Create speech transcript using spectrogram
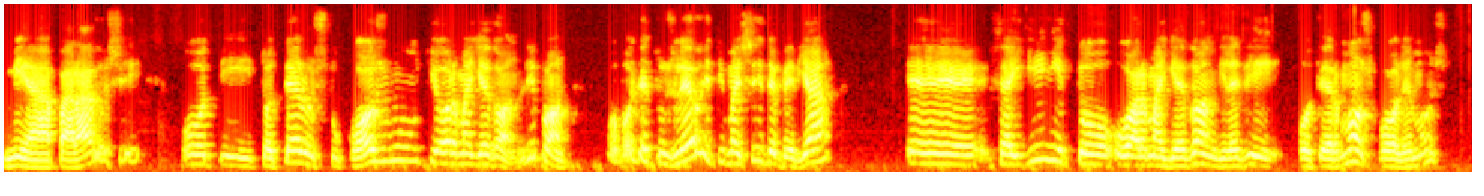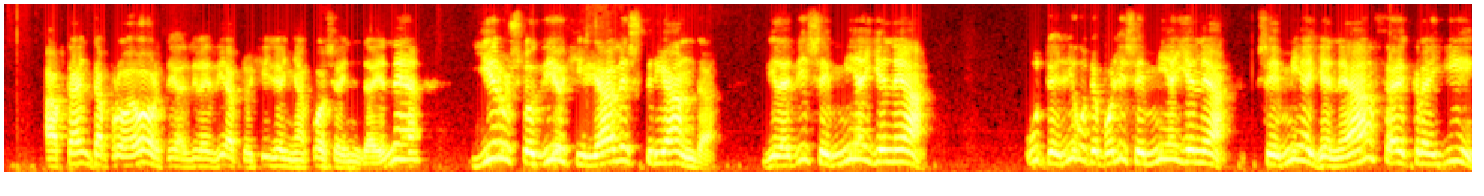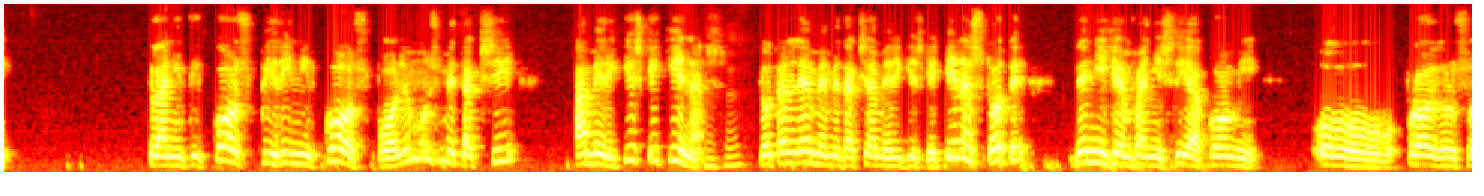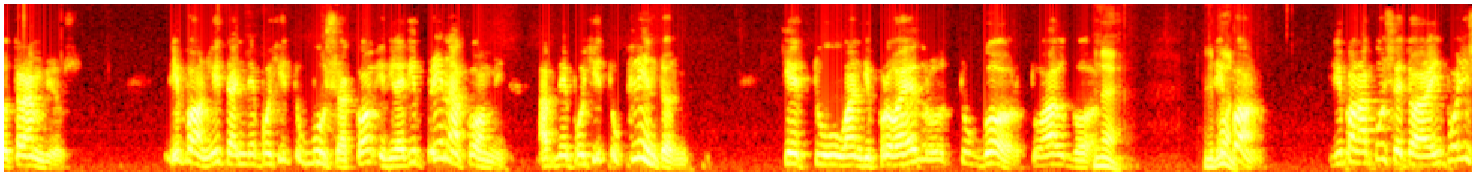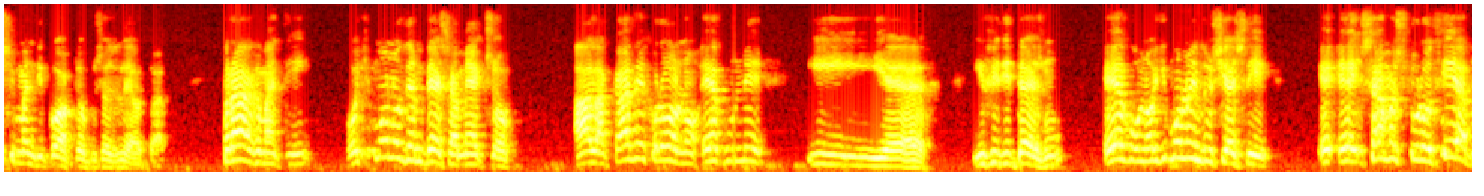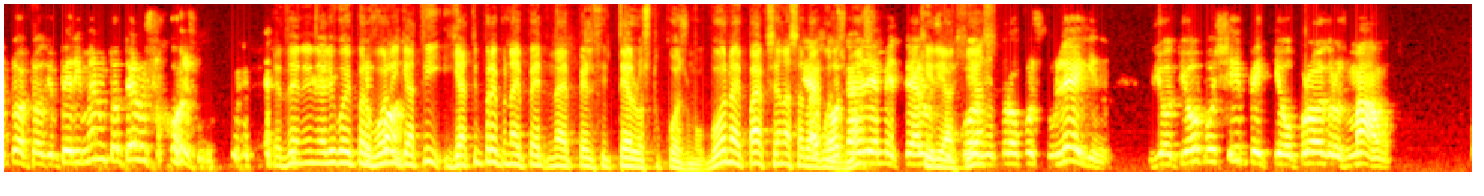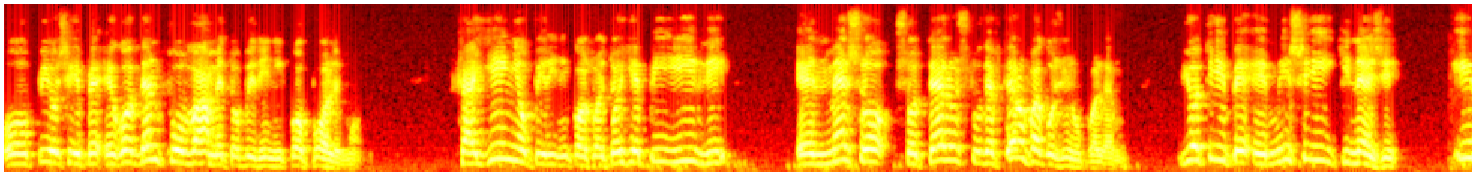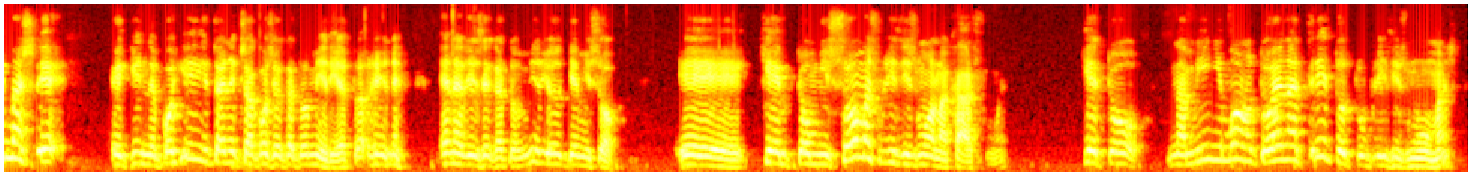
μία παράδοση ότι το τέλος του κόσμου και ο Αρμαγεδόν. Λοιπόν, οπότε τους λέω ετοιμαστείτε παιδιά, ε, θα γίνει το, ο Αρμαγεδόν, δηλαδή ο θερμός πόλεμος, αυτά είναι τα προεόρτια δηλαδή από το 1999, γύρω στο 2030, δηλαδή σε μία γενεά. Ούτε λίγο ούτε πολύ σε μία γενεά. Σε μία γενεά θα εκραγεί πλανητικός πυρηνικός πόλεμος μεταξύ Αμερικής και κινας Και όταν λέμε μεταξύ Αμερικής και Κίνας τότε δεν είχε εμφανιστεί ακόμη ο πρόεδρος ο Τράμπιος. Λοιπόν, ήταν την εποχή του Μπούς, δηλαδή πριν ακόμη, από την εποχή του Κλίντον και του αντιπροέδρου του Γκορ, του Αλ Γκορ. Ναι. Λοιπόν. λοιπόν, λοιπόν, ακούστε τώρα, είναι πολύ σημαντικό αυτό που σας λέω τώρα. Πράγματι, όχι μόνο δεν πέσαμε έξω, αλλά κάθε χρόνο έχουν οι, ε, οι φοιτητές μου, έχουν όχι μόνο ενθουσιαστεί, ε, ε, σαν μας τουρωθεί από το αυτό, περιμένουν το τέλος του κόσμου. Ε, δεν είναι λίγο υπερβολή, λοιπόν, γιατί, γιατί πρέπει να, υπέ, να επέλθει τέλος του κόσμου. Μπορεί να υπάρξει ένας ε, ανταγωνισμός Όταν λέμε τέλος του κόσμου, τρόπος του λέγει, διότι όπως είπε και ο πρόεδρος Μάου, ο οποίος είπε εγώ δεν φοβάμαι τον πυρηνικό πόλεμο. Θα γίνει ο πυρηνικός πόλεμος, το είχε πει ήδη εν μέσω στο τέλος του Δευτέρου Παγκοσμίου Πολέμου. Διότι είπε εμείς οι Κινέζοι είμαστε εκείνη την εποχή ήταν 600 εκατομμύρια, τώρα είναι ένα δισεκατομμύριο και μισό. Ε, και το μισό μας πληθυσμό να χάσουμε και το να μείνει μόνο το 1 τρίτο του πληθυσμού μας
